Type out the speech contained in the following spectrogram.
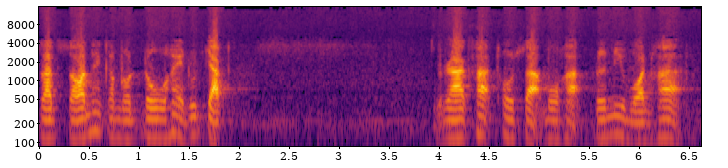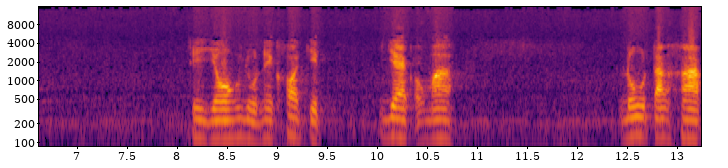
ตรัสสอนให้กำหนดดูให้รู้จัก ราคะโทสะโมหะ หรือนิวรณ์ห้า ที่โยงอยู่ในข้อจิตแยกออกมา ดูต่างหาก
